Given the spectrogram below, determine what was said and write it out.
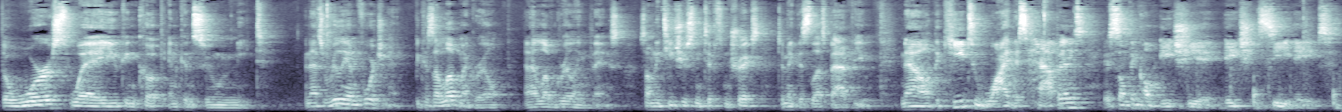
the worst way you can cook and consume meat. And that's really unfortunate because I love my grill and I love grilling things. So I'm gonna teach you some tips and tricks to make this less bad for you. Now, the key to why this happens is something called HCA, HCAs.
